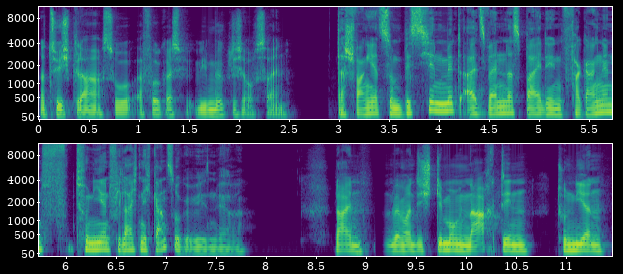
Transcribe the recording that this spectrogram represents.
natürlich klar, so erfolgreich wie möglich auch sein. Das schwang jetzt so ein bisschen mit, als wenn das bei den vergangenen Turnieren vielleicht nicht ganz so gewesen wäre. Nein, wenn man die Stimmung nach den Turnieren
